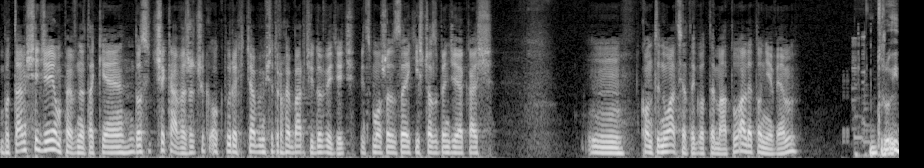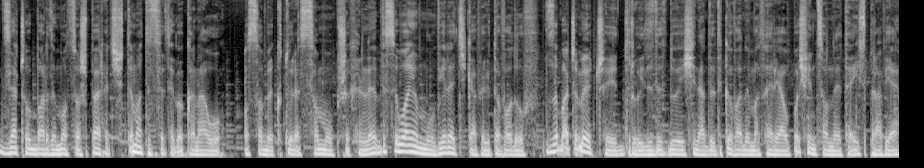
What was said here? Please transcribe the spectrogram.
bo tam się dzieją pewne takie dosyć ciekawe rzeczy, o których chciałbym się trochę bardziej dowiedzieć, więc może za jakiś czas będzie jakaś mm, kontynuacja tego tematu, ale to nie wiem. Druid zaczął bardzo mocno szperać w tematyce tego kanału. Osoby, które są mu przychylne, wysyłają mu wiele ciekawych dowodów. Zobaczymy, czy druid zdecyduje się na dedykowany materiał poświęcony tej sprawie.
